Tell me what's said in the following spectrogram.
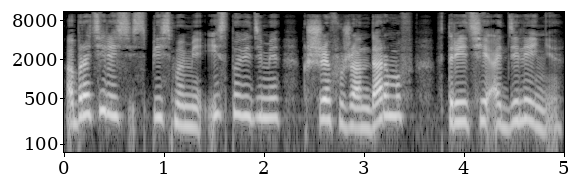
обратились с письмами-исповедями к шефу жандармов в третье отделение.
